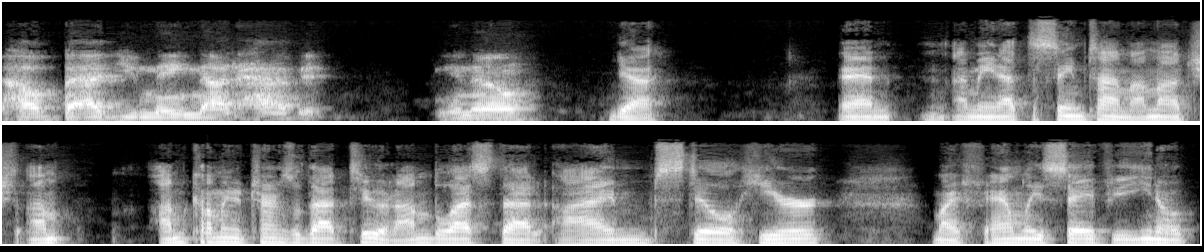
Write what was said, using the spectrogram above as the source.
how bad you may not have it. You know. Yeah. And I mean, at the same time, I'm not, I'm, I'm coming to terms with that too. And I'm blessed that I'm still here. My family's safe, you know,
